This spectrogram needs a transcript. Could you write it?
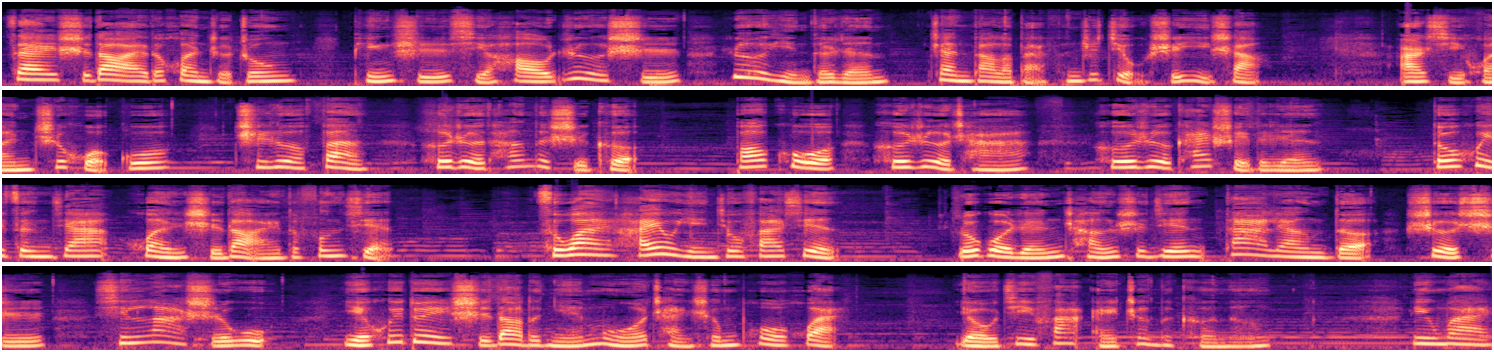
在食道癌的患者中，平时喜好热食热饮的人占到了百分之九十以上，而喜欢吃火锅、吃热饭、喝热汤的食客，包括喝热茶、喝热开水的人，都会增加患食道癌的风险。此外，还有研究发现，如果人长时间大量的摄食辛辣食物，也会对食道的黏膜产生破坏，有继发癌症的可能。另外，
